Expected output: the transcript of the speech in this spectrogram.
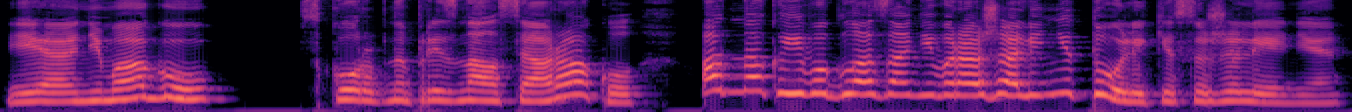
«Я не могу», — скорбно признался Оракул, однако его глаза не выражали ни толики сожаления.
